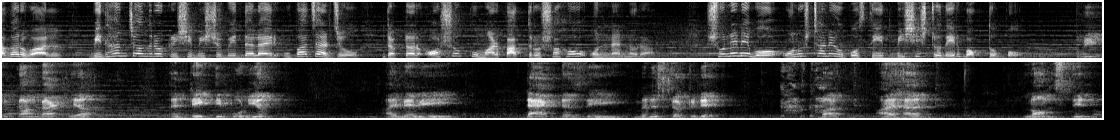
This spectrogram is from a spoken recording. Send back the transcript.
Agarwal, Bidhan Chandra কৃষি বিশ্ববিদ্যালয়ের উপাচার্য ডক্টর অশোক কুমার পাত্র সহ অন্যান্যরা। শুনে নেব অনুষ্ঠানে উপস্থিত বিশিষ্টদের বক্তব্য to come and take the. I may be as the minister today, but I had long stint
